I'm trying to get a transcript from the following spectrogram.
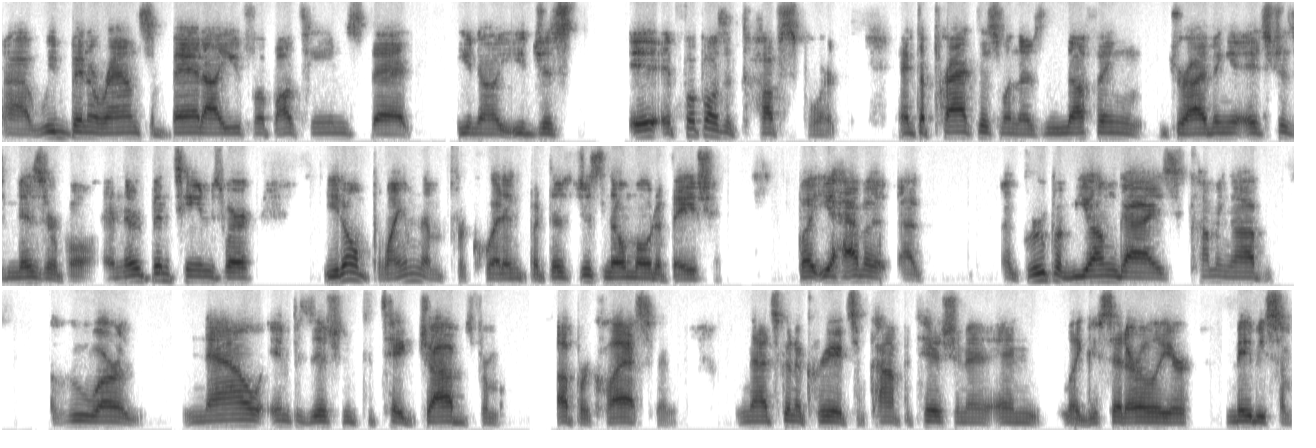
Uh, we've been around some bad IU football teams that you know you just it, it, football is a tough sport, and to practice when there's nothing driving it, it's just miserable. And there have been teams where you don't blame them for quitting, but there's just no motivation. But you have a, a, a group of young guys coming up who are now in position to take jobs from upperclassmen. And that's going to create some competition and, and, like you said earlier, maybe some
